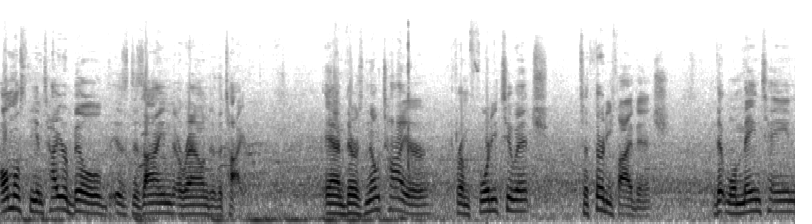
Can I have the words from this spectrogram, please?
Almost the entire build is designed around the tire, and there's no tire from 42 inch to 35 inch that will maintain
